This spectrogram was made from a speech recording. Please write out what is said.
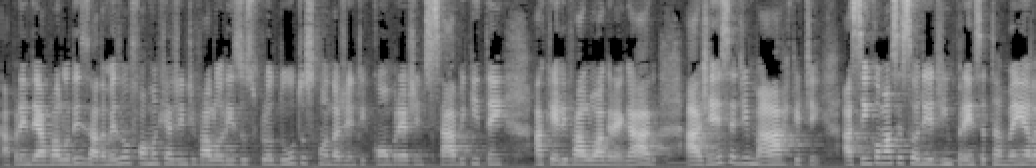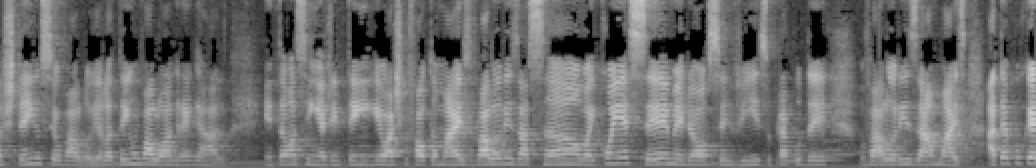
Aprender a valorizar. Da mesma forma que a gente valoriza os produtos quando a gente compra e a gente sabe que tem aquele valor agregado, a agência de marketing, assim como a assessoria de imprensa também, elas têm o seu valor e ela tem um valor agregado. Então, assim, a gente tem, eu acho que falta mais valorização e conhecer melhor o serviço para poder valorizar mais. Até porque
